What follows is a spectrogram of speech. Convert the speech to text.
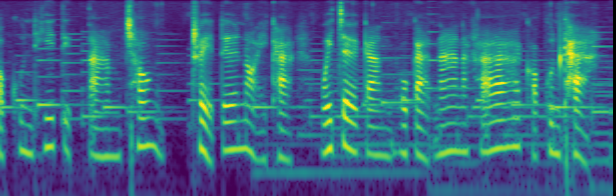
ขอบคุณที่ติดตามช่องเทรดเดอร์หน่อยค่ะ ไว้เจอกันโอกาสหน้านะคะ ขอบคุณค่ะ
